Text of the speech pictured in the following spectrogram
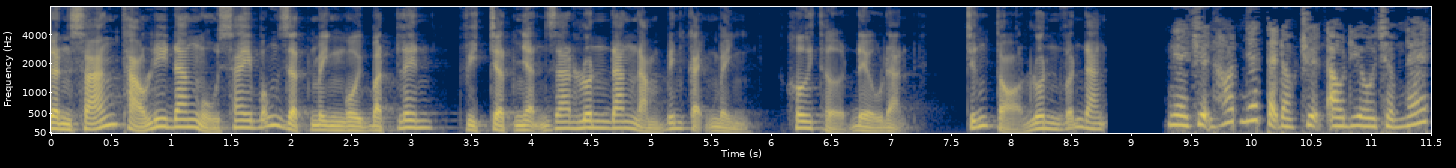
Gần sáng Thảo Ly đang ngủ say bỗng giật mình ngồi bật lên vì chợt nhận ra Luân đang nằm bên cạnh mình, hơi thở đều đặn, chứng tỏ Luân vẫn đang Nghe chuyện hot nhất tại đọc truyện audio.net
